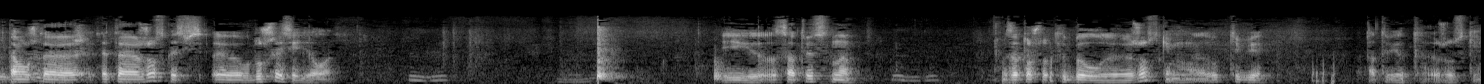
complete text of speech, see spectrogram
Потому что эта жесткость э, в душе сидела. И, соответственно, за то, что ты был э, жестким, э, вот тебе ответ жесткий.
